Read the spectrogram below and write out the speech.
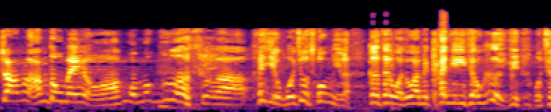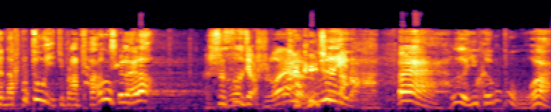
蟑螂都没有啊，我们饿死了。哎呀，我就聪明了，刚才我在外面看见一条鳄鱼，我趁它不注意就把它藏起来了。是四脚蛇呀，可以吃的。哎，鳄鱼很补啊。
